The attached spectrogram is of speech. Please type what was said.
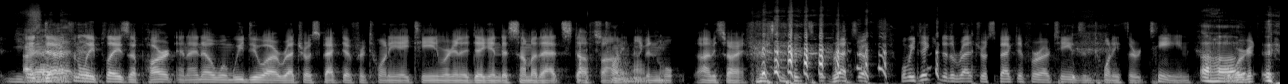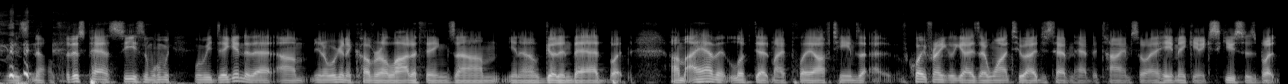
it definitely that. plays a part, and I know when we do our retrospective for 2018, we're going to dig into some of that stuff um, even more. I'm sorry. retro, when we dig into the retrospective for our teams in 2013, uh-huh. we're going to is no for this past season when we when we dig into that, um, you know, we're going to cover a lot of things, um, you know, good and bad. But um, I haven't looked at my playoff teams. I, quite frankly, guys, I want to. I just haven't had the time. So I hate making excuses, but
